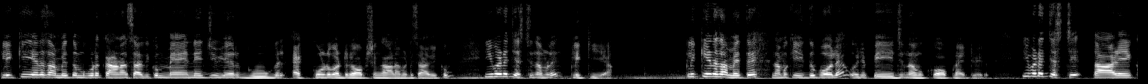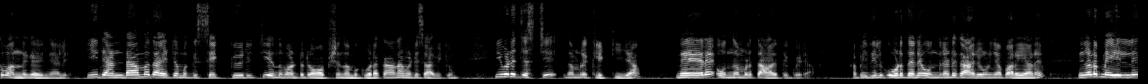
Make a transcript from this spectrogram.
ക്ലിക്ക് ചെയ്യുന്ന സമയത്ത് നമുക്ക് ഇവിടെ കാണാൻ സാധിക്കും മാനേജ് യുവർ ഗൂഗിൾ അക്കൗണ്ട് പറഞ്ഞൊരു ഓപ്ഷൻ കാണാൻ വേണ്ടി സാധിക്കും. ഇവിടെ ജസ്റ്റ് നമ്മൾ ക്ലിക്ക് ചെയ്യാം. ക്ലിക്ക് ചെയ്യുന്ന സമയത്ത് നമുക്ക് ഇതുപോലെ ഒരു പേജ് നമുക്ക് ഓപ്പൺ ആയിട്ട് വരും. ഇവിടെ ജസ്റ്റ് താഴേക്ക് വന്നു കഴിഞ്ഞാൽ ഈ രണ്ടാമതായിട്ട് നമുക്ക് സെക്യൂരിറ്റി എന്ന് പറഞ്ഞിട്ടൊരു ഓപ്ഷൻ നമുക്ക് ഇവിടെ കാണാൻ വേണ്ടി സാധിക്കും. ഇവിടെ ജസ്റ്റ് നമ്മൾ ക്ലിക്ക് ചെയ്യാം. നേരെ ഒന്ന് നമ്മൾ താഴത്തേക്ക് വരാം. അപ്പോൾ ഇതിൽ കൂടെ തന്നെ ഒന്ന് രണ്ട് കാര്യങ്ങൾ ഞാൻ പറയുകയാണ് നിങ്ങളുടെ മെയിലിന്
